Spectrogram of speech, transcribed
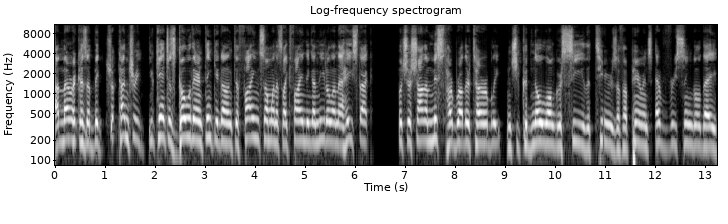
America's a big tr- country. You can't just go there and think you're going to find someone. It's like finding a needle in a haystack. But Shoshana missed her brother terribly, and she could no longer see the tears of her parents every single day.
